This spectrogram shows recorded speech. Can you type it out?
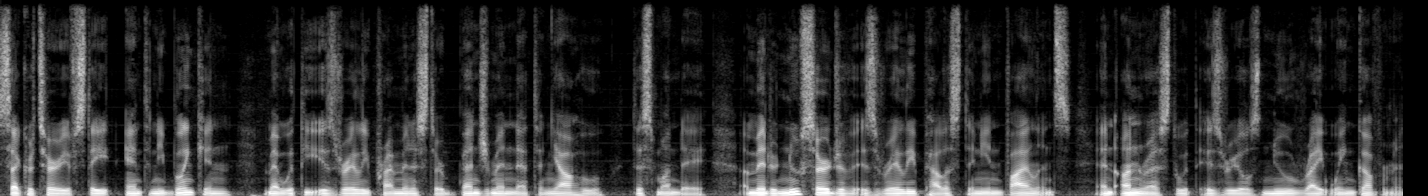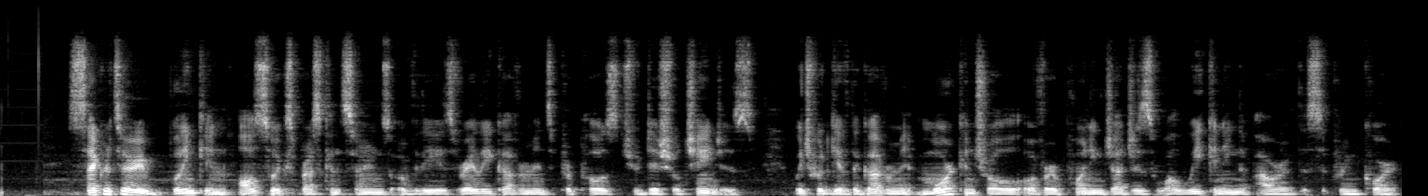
Secretary of State Antony Blinken met with the Israeli Prime Minister Benjamin Netanyahu this Monday amid a new surge of Israeli Palestinian violence and unrest with Israel's new right wing government. Secretary Blinken also expressed concerns over the Israeli government's proposed judicial changes, which would give the government more control over appointing judges while weakening the power of the Supreme Court.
